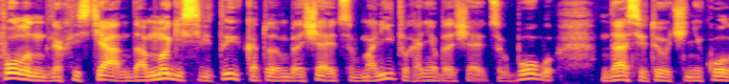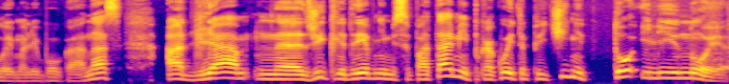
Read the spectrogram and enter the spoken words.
полон для христиан, да, многих святых, к которым обращаются в молитвах, они обращаются к Богу, да, святой очень Никола и моли Бога о нас, а для э, жителей древней Месопотамии по какой-то причине то или иное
